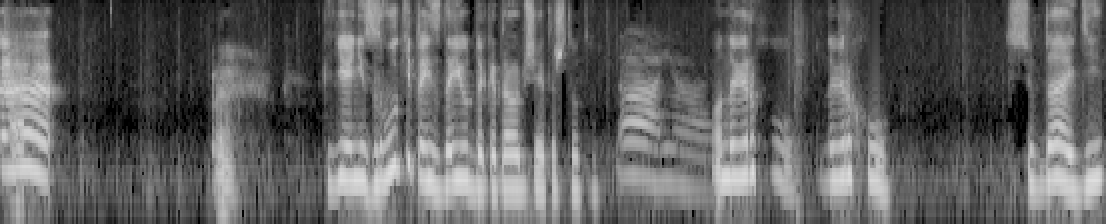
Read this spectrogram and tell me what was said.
А! Какие они звуки-то издают, так это вообще это что-то. Он наверху, наверху. Сюда иди.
